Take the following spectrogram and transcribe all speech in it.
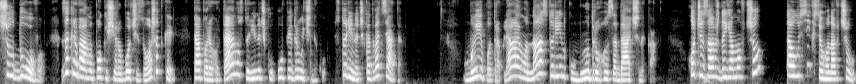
Чудово! Закриваємо поки що робочі зошитки та перегортаємо сторіночку у підручнику. Сторіночка 20. Ми потрапляємо на сторінку мудрого задачника. Хоч і завжди я мовчу, та усіх всього навчу.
